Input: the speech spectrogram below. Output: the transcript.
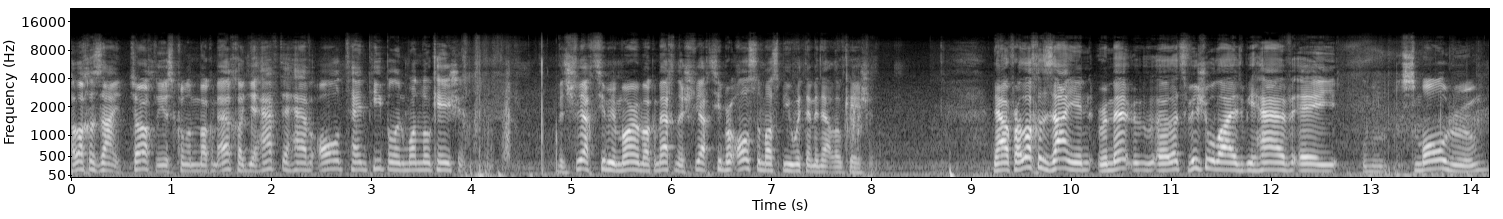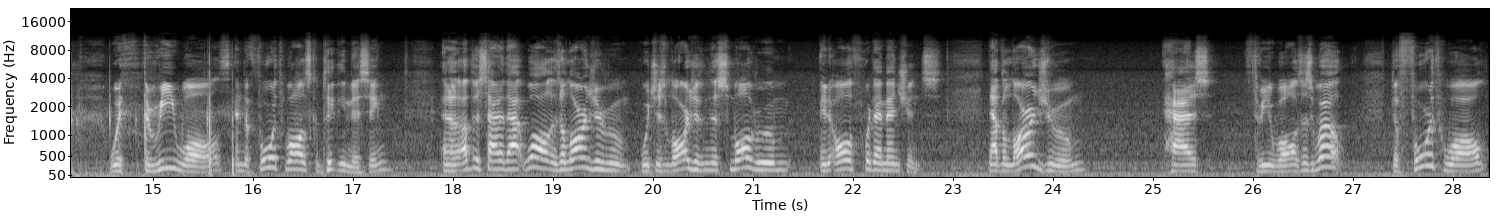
You have to have all ten people in one location. The also must be with them in that location. Now, for Halacha Zayin, remember, uh, let's visualize we have a small room with three walls, and the fourth wall is completely missing. And on the other side of that wall is a larger room, which is larger than the small room in all four dimensions. Now, the large room has three walls as well. The fourth wall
